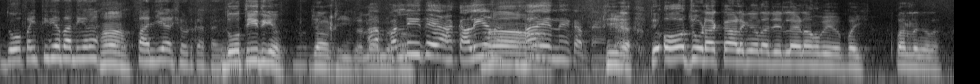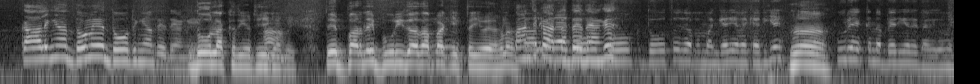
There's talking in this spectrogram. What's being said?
235 ਦੀਆਂ ਬੰਦੀਆਂ ਨਾ ਹਾਂ। 5000 ਛੋਟ ਕਰ ਦਾਂਗੇ। 2 30 ਦੀਆਂ। ਚੱਲ ਠੀਕ ਆ ਲੈ ਆ ਮੈਂ ਬੱਲੀ ਤੇ ਆ ਕਾਲੀ ਆ ਨਾ ਹਾਂ, ਹਾਂ। ਹਾਂ ਇਹਨੇ ਕਰ ਦਾਂਗੇ ਠੀਕ ਆ। ਤੇ ਉਹ ਜੋੜਾ ਕਾਲੀਆਂ ਦਾ ਜੇ ਲੈਣਾ ਹੋਵੇ ਬਾਈ ਪਰਲੀਆਂ ਦਾ। ਕਾਲੀਆਂ ਦੋਵੇਂ ਦੋ ਦੀਆਂ ਦੇ ਦਿਆਂਗੇ। 2 ਲੱਖ ਦੀਆਂ ਠੀਕ ਆ ਬਾਈ। ਤੇ ਪਰਲੀ ਬੂਰੀ ਦਾ ਤਾਂ ਆਪਾਂ ਕੀਤਾ ਹੀ ਹੋਇਆ ਹਨਾ? ਪੰਜ ਘੱਟ ਦੇ ਦਿਆਂਗੇ। ਦੋ ਦੋ ਤੋਂ ਆਪਾਂ ਮੰਗਿਆ ਨਹੀਂ ਐਵੇਂ ਕਹਿ ਦਈਏ ਹਾਂ। ਪੂਰੇ 190 ਦੀਆਂ ਦੇ ਦਾਂਗੇ ਦੋਵੇਂ।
